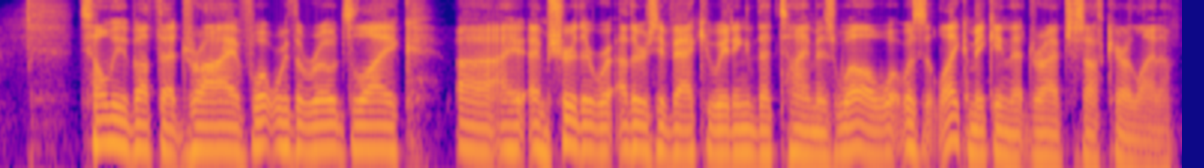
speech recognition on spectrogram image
Tell me about that drive. What were the roads like? Uh, I, I'm sure there were others evacuating at that time as well. What was it like making that drive to South Carolina?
